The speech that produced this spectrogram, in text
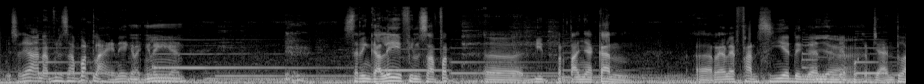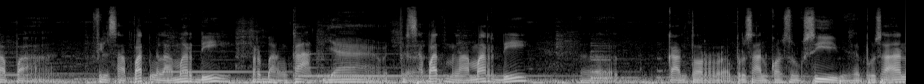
misalnya anak filsafat lah ini kira-kira Mm. kan. Seringkali filsafat eh, dipertanyakan eh, relevansinya dengan Iya. dunia pekerjaan itu apa? Filsafat ngelamar di perbankan. Ya, betul. Filsafat melamar di eh, kantor perusahaan konstruksi, misalnya perusahaan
